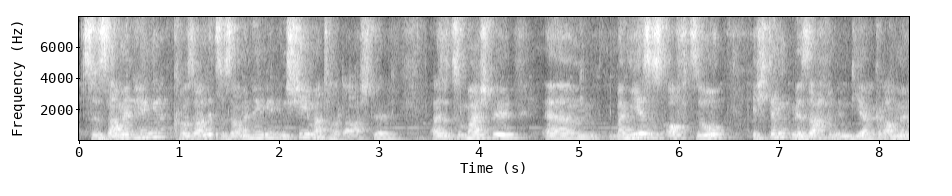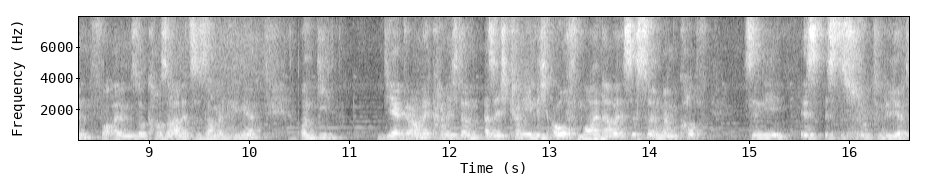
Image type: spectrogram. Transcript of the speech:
Zusammenhänge, kausale Zusammenhänge in Schemata darstellt. Also zum Beispiel, ähm, bei mir ist es oft so, ich denke mir Sachen in Diagrammen, vor allem so kausale Zusammenhänge, und die Diagramme kann ich dann, also ich kann die nicht aufmalen, aber es ist so in meinem Kopf, sind die, ist, ist es strukturiert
